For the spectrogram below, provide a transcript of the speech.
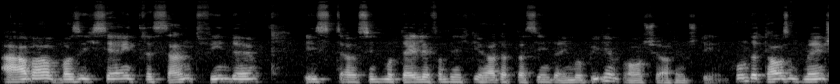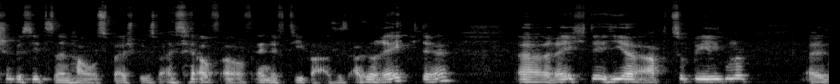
Aber was ich sehr interessant finde, ist, äh, sind Modelle, von denen ich gehört habe, dass sie in der Immobilienbranche auch entstehen. 100.000 Menschen besitzen ein Haus beispielsweise auf, auf NFT-Basis. Also Rechte, äh, Rechte hier abzubilden. Äh,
